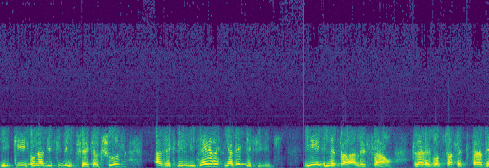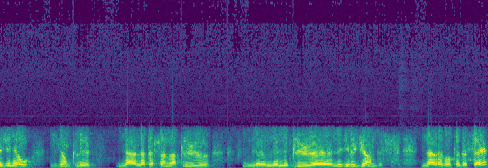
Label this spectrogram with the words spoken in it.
et qui on a décidé de faire quelque chose avec des militaires et avec des civils. Et ne pas laissant que la révolte soit faite par des généraux. Disons que le- la, la personne la plus, euh, les, les plus, euh, les dirigeants de la révolte de Serre,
